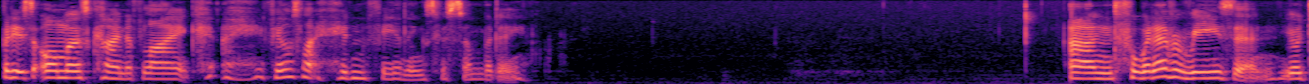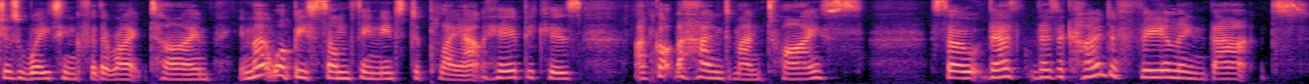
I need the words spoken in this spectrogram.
but it's almost kind of like, it feels like hidden feelings for somebody. And for whatever reason, you're just waiting for the right time. It might well be something needs to play out here because I've got the Hanged Man twice. So there's there's a kind of feeling that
